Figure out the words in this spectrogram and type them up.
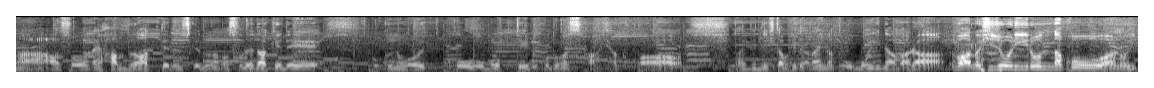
まあ、そうね、半分合ってるんですけど、なんかそれだけで、僕のこう思っていることがさ100%代弁できたわけではないなと思いながら、まあ、あの非常にいろんなこうあのい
